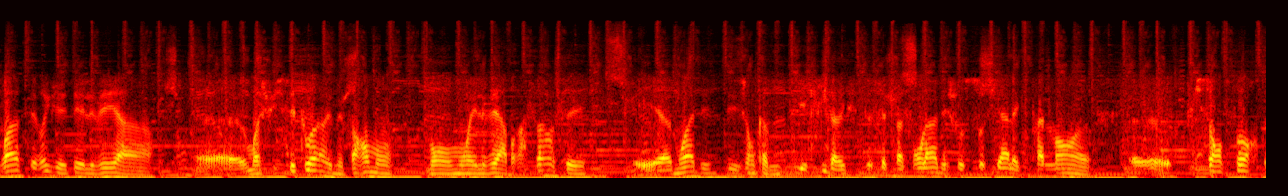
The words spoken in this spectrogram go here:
moi, c'est vrai que j'ai été élevé à. euh, moi, je suis sétois et mes parents m'ont, m'ont, élevé à Brassens. Et, et euh, moi, des, gens comme qui écrivent avec de cette façon-là, des choses sociales extrêmement euh, euh, puissantes, fortes,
